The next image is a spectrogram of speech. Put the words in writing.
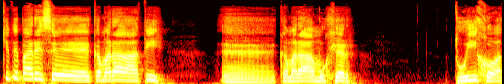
¿Qué te parece, camarada, a ti? Eh, camarada mujer, tu hijo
